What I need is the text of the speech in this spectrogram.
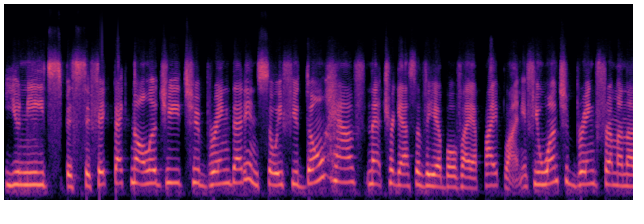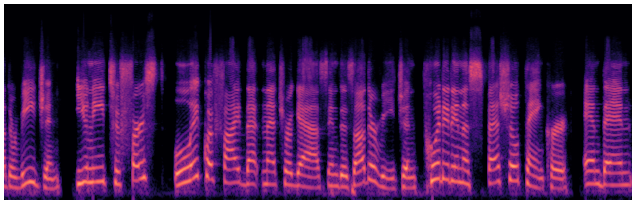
you need specific technology to bring that in. So if you don't have natural gas available via pipeline, if you want to bring from another region, you need to first liquefy that natural gas in this other region, put it in a special tanker, and then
